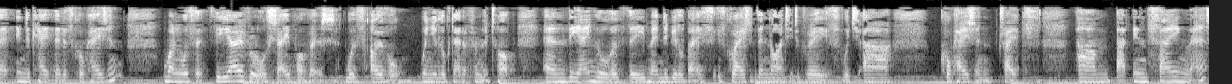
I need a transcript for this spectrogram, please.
that indicate that it's Caucasian. One was that the overall shape of it was oval when you looked at it from the top, and the angle of the mandibular base is greater than 90 degrees, which are Caucasian traits. Um, but in saying that,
